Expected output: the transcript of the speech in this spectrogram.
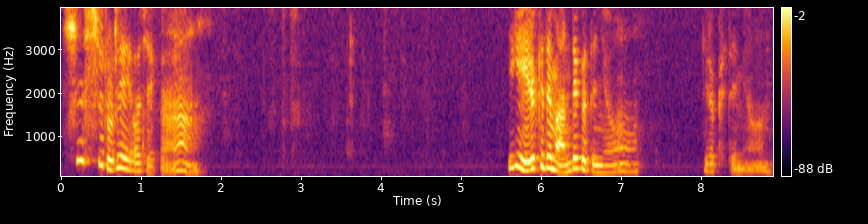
실수를 해요 제가. 이게 이렇게 되면 안 되거든요. 이렇게 되면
